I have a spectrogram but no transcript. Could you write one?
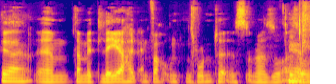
Ja. Ähm, damit Layer halt einfach unten drunter ist oder so. Also, ja.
